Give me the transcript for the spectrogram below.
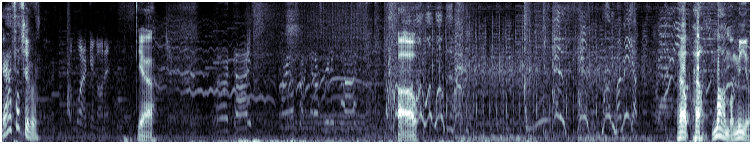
Yeah, I thought you were. Yeah. Uh oh. Help! Help! Mamma mia!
